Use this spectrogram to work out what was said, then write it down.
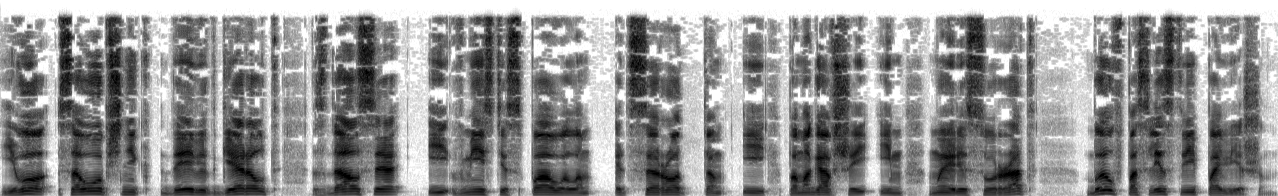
Его сообщник Дэвид Гералд сдался и вместе с Пауэллом Эцероттом и помогавшей им Мэри Суррат, был впоследствии повешен.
